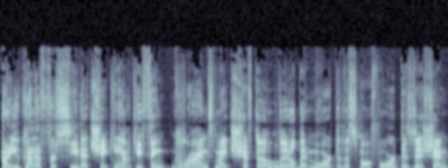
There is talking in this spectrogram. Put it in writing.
How do you kind of foresee that shaking out? Do you think Grimes might shift a little bit more to the small forward position?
